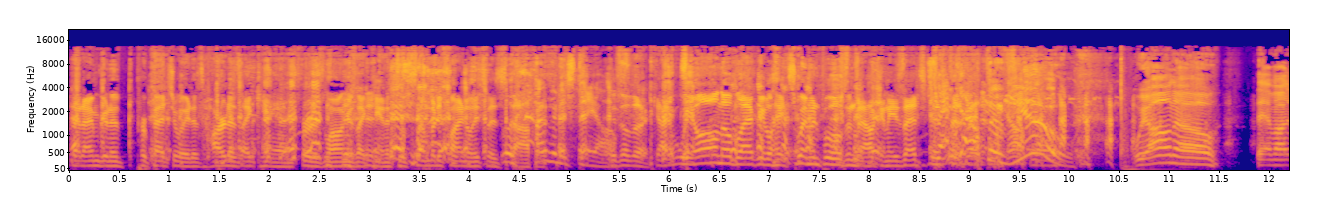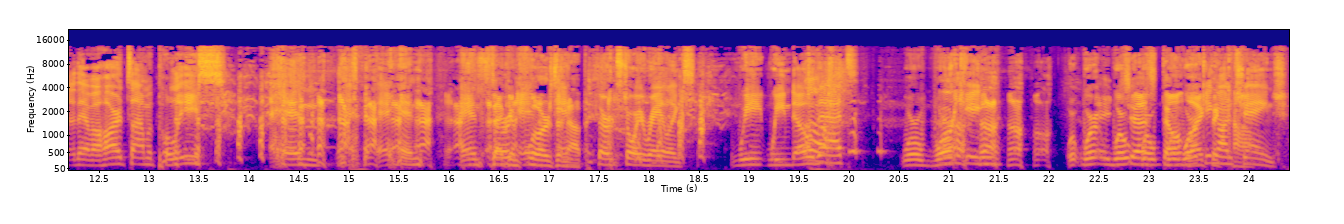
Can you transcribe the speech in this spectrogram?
that I'm going to perpetuate as hard as I can for as long as I can until somebody finally says stop it. I'm gonna stay off. So look, I, we all know black people hate swimming pools and balconies. That's just Check out the view. we all know they have a, they have a hard time with police and and and Second floors and up. third story railings. We we know that. We're working. We're we're, we're, we're, we're working the on comp. change.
